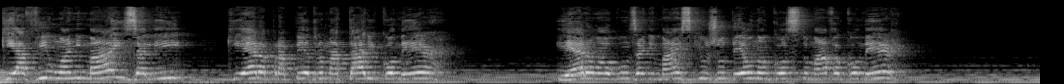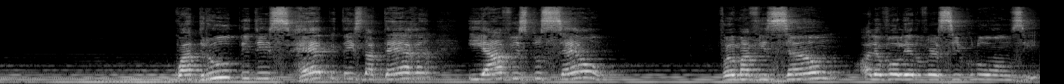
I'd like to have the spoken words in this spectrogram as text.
que haviam animais ali que era para Pedro matar e comer. E eram alguns animais que o judeu não costumava comer. Quadrúpedes, répteis da terra e aves do céu. Foi uma visão Olha, eu vou ler o versículo 11.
